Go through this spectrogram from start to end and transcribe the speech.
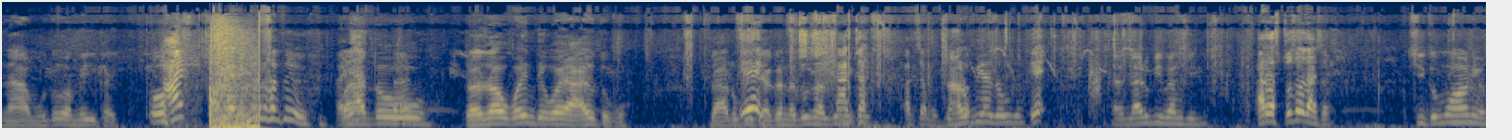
ના હું તો અમેરિકા ઓ અમેરિકન હતું આ તો રજાઓ પડી ને તે કોઈ આવ્યું તું હું દારૂ પી આગળ નતું ચાલતું ને આજા એટલે. આજા હું દારૂ પીવા જવું છે? એ દારૂ પીવાનું કીધું આ રસ્તો તો થાય છે? સીધો મોહાણ્યો.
